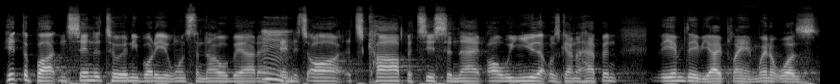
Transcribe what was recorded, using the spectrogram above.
Hit the button, send it to anybody who wants to know about it, Mm. and it's oh, it's carp, it's this and that. Oh, we knew that was going to happen. the MDBA plan when it was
